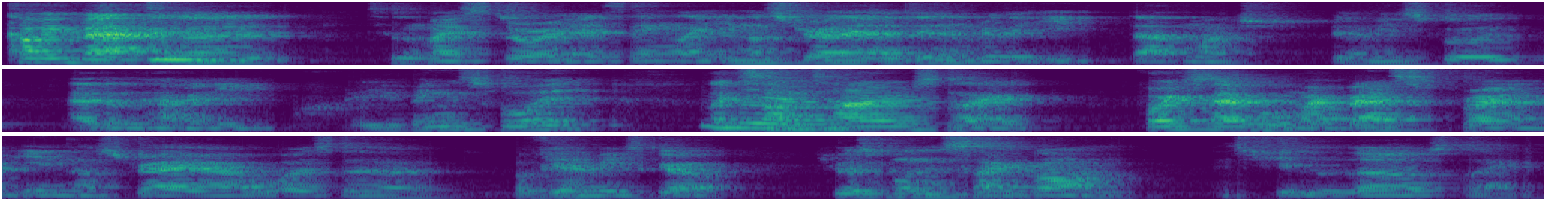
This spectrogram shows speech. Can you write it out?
coming back to to my story, I think like in Australia, I didn't really eat that much Vietnamese food. I don't have any cravings for it. Like Yeah. sometimes, like for example, my best friend in Australia was a, a Vietnamese girl. She was born in Saigon, and she loves like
